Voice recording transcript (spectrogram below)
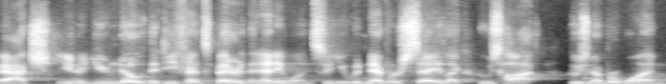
Batch, you know, you know the defense better than anyone. So you would never say like who's hot, who's number one.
